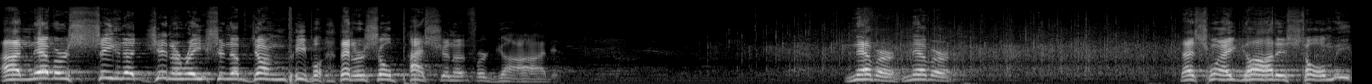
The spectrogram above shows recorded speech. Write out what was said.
I've never seen a generation of young people that are so passionate for God. Never, never. That's why God has told me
